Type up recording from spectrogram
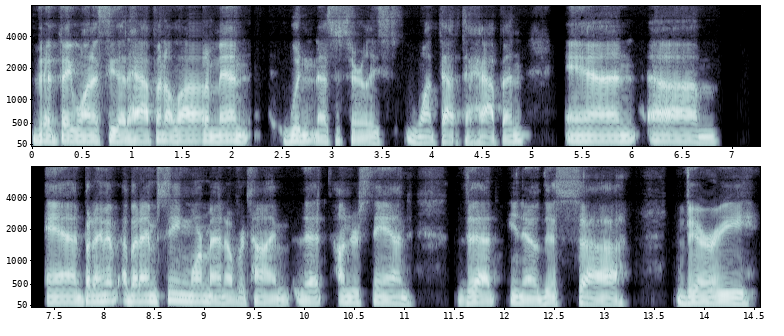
that they want to see that happen. A lot of men wouldn't necessarily want that to happen, and um, and but I'm but I'm seeing more men over time that understand that you know this uh, very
